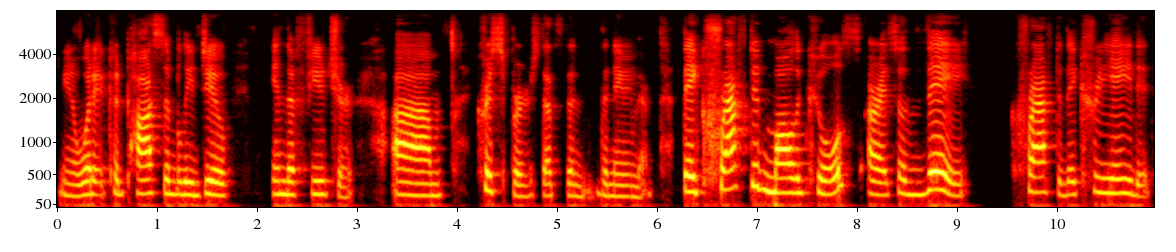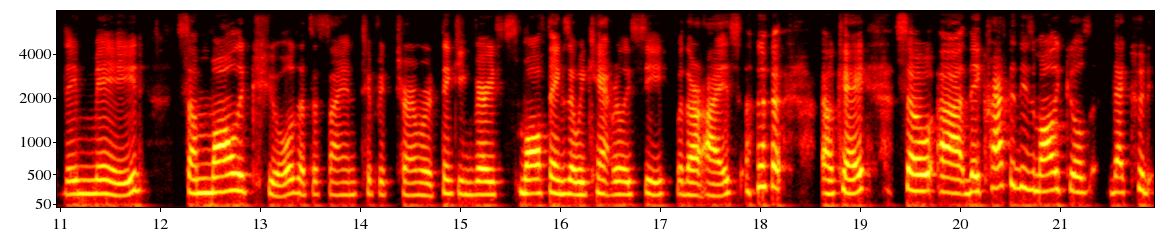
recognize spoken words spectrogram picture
you know, what it could possibly do in the future. Um, CRISPRs, that's the, the name there. They crafted molecules, all right, so they crafted, they created, they made some molecule, that's a scientific term, we're thinking very small things that we can't really see with our eyes, Okay, so uh, they crafted these molecules that could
